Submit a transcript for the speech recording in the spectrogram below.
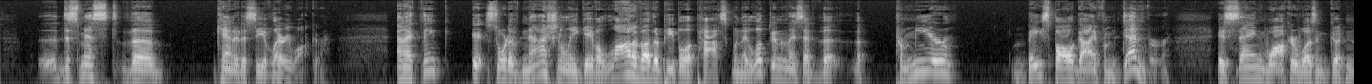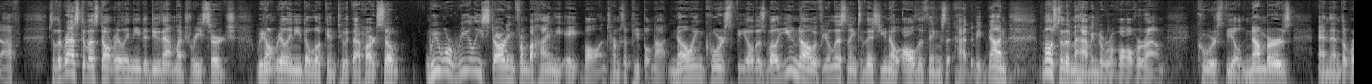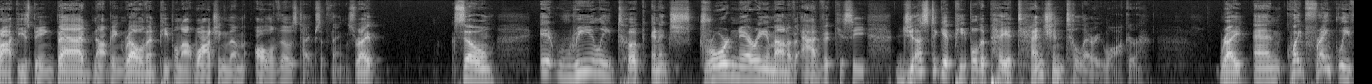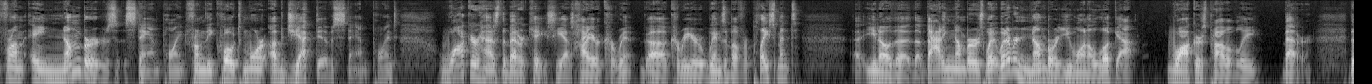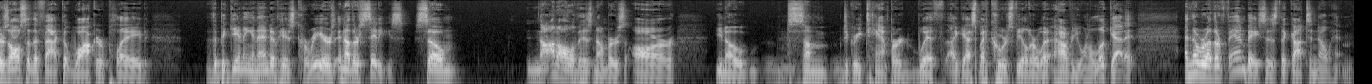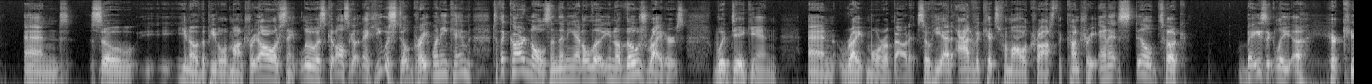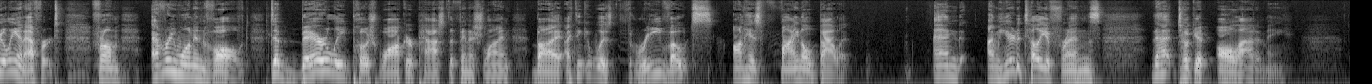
uh, dismissed the candidacy of Larry Walker. And I think it sort of nationally gave a lot of other people a pass when they looked in and they said the the premier baseball guy from Denver is saying Walker wasn't good enough. So the rest of us don't really need to do that much research. We don't really need to look into it that hard. So we were really starting from behind the eight ball in terms of people not knowing Coors Field as well. You know, if you're listening to this, you know all the things that had to be done. Most of them having to revolve around Coors Field numbers and then the Rockies being bad, not being relevant, people not watching them, all of those types of things, right? So it really took an extraordinary amount of advocacy just to get people to pay attention to Larry Walker. Right. And quite frankly, from a numbers standpoint, from the quote, more objective standpoint, Walker has the better case. He has higher career, uh, career wins above replacement. Uh, you know, the, the batting numbers, whatever number you want to look at, Walker's probably better. There's also the fact that Walker played the beginning and end of his careers in other cities. So not all of his numbers are, you know, to some degree tampered with, I guess, by Coors Field or what, however you want to look at it. And there were other fan bases that got to know him. And so, you know, the people of Montreal or St. Louis could also go, he was still great when he came to the Cardinals. And then he had a little, you know, those writers would dig in and write more about it. So he had advocates from all across the country. And it still took basically a Herculean effort from everyone involved to barely push Walker past the finish line by, I think it was three votes on his final ballot. And I'm here to tell you, friends, that took it all out of me.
